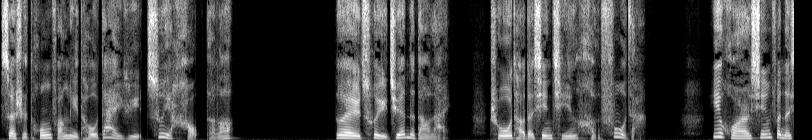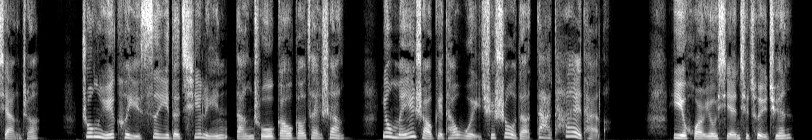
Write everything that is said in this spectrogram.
算是通房里头待遇最好的了。对翠娟的到来，出逃的心情很复杂。一会儿兴奋的想着，终于可以肆意的欺凌当初高高在上又没少给他委屈受的大太太了；一会儿又嫌弃翠娟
